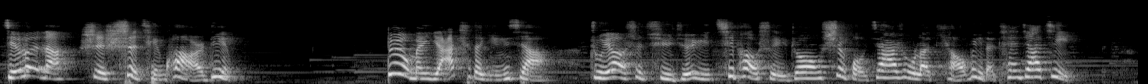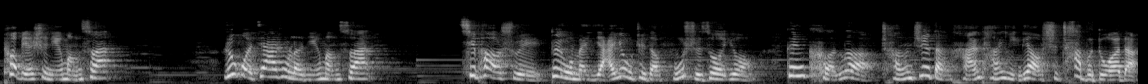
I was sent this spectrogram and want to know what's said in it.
结论呢是视情况而定。对我们牙齿的影响。主要是取决于气泡水中是否加入了调味的添加剂，特别是柠檬酸。如果加入了柠檬酸，气泡水对我们牙釉质的腐蚀作用跟可乐、橙汁等含糖饮料是差不多的。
